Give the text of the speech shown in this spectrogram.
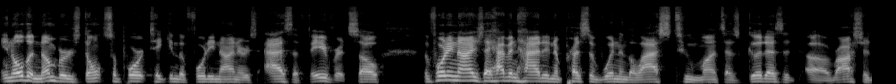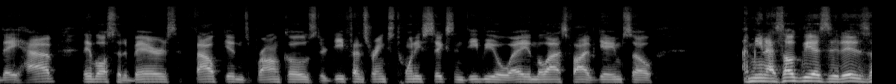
And all the numbers don't support taking the 49ers as a favorite. So the 49ers, they haven't had an impressive win in the last two months. As good as a uh, roster they have, they've lost to the Bears, Falcons, Broncos. Their defense ranks 26 in DVOA in the last five games. So, I mean, as ugly as it is,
